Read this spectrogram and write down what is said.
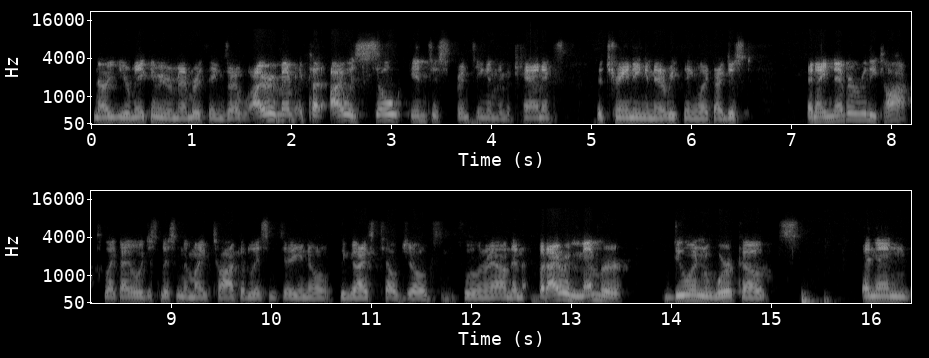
Now you're making me remember things. I, I remember. I was so into sprinting and the mechanics, the training, and everything. Like I just, and I never really talked. Like I would just listen to Mike talk and listen to you know the guys tell jokes and fooling around. And but I remember doing workouts, and then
